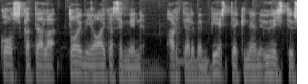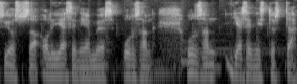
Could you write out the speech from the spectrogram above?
koska täällä toimi jo aikaisemmin Artjärven viestekninen yhdistys, jossa oli jäseniä myös Ursan, Ursan jäsenistöstä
